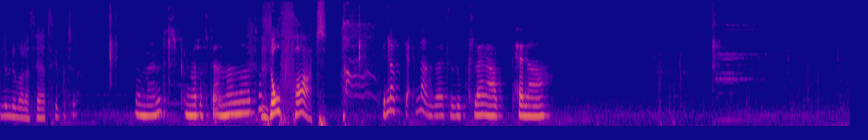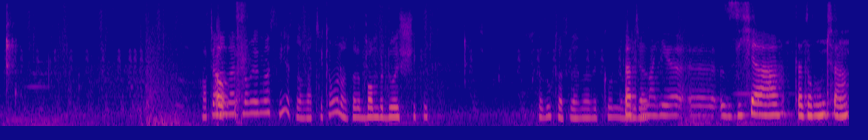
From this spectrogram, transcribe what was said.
Nimm dir mal das Herz hier bitte. Moment, ich bin gerade auf der anderen Seite. Sofort! Ich bin auf der anderen Seite, du kleiner Penner. Auf der Oh. anderen Seite noch irgendwas? Hier ist noch was. Hier kann man noch so eine Bombe durchschicken. Ich, ich versuche das gleich mal eine Sekunde. Warte wieder. mal hier äh, sicher da drunter.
